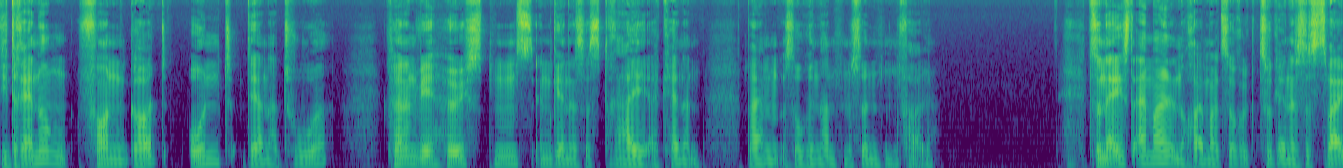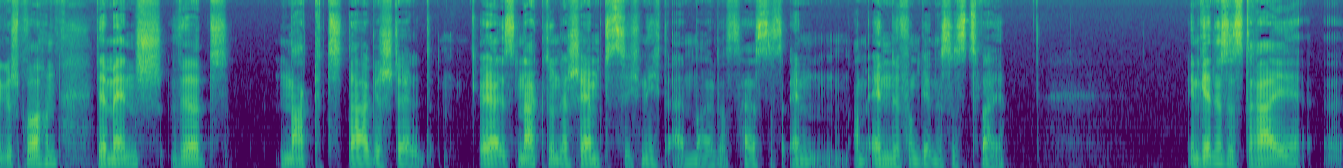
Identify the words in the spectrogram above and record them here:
Die Trennung von Gott und der Natur können wir höchstens in Genesis 3 erkennen, beim sogenannten Sündenfall. Zunächst einmal, noch einmal zurück zu Genesis 2 gesprochen, der Mensch wird nackt dargestellt. Er ist nackt und er schämt sich nicht einmal. Das heißt, das en am Ende von Genesis 2. In Genesis 3, äh,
